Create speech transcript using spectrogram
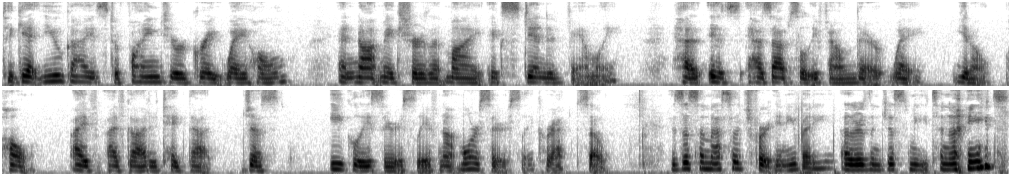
to get you guys to find your great way home and not make sure that my extended family has is has absolutely found their way, you know, home. I've I've got to take that just equally seriously, if not more seriously, correct? So is this a message for anybody other than just me tonight?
